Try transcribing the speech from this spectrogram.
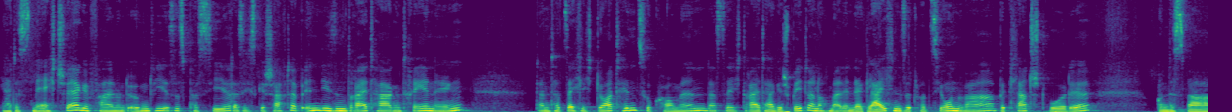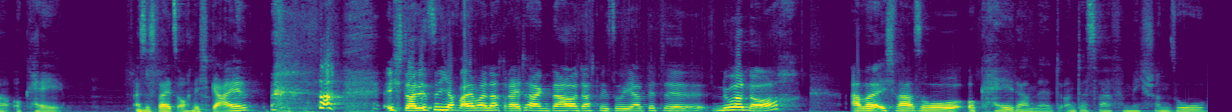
ja, das ist mir echt schwer gefallen. Und irgendwie ist es passiert, dass ich es geschafft habe, in diesen drei Tagen Training dann tatsächlich dorthin zu kommen, dass ich drei Tage später nochmal in der gleichen Situation war, beklatscht wurde und es war okay. Also es war jetzt auch nicht geil. ich stand jetzt nicht auf einmal nach drei Tagen da und dachte mir so, ja bitte nur noch. Aber ich war so okay damit und das war für mich schon so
